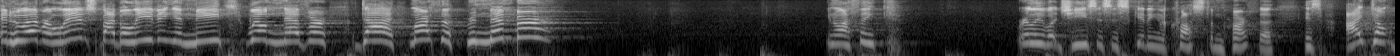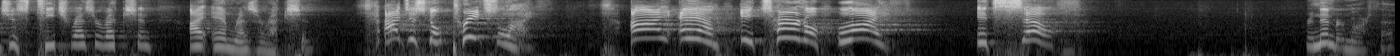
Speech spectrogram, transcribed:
and whoever lives by believing in me will never die. Martha, remember you know, I think really what Jesus is getting across to Martha is I don't just teach resurrection, I am resurrection. I just don't preach life. I am eternal life itself. Remember, Martha.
